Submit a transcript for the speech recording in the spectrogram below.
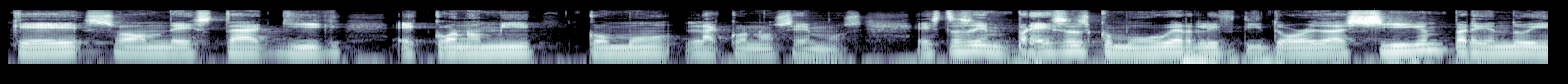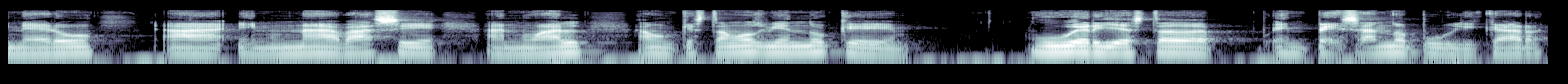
que son de esta gig economy como la conocemos. Estas empresas como Uber, Lyft y DoorDash siguen perdiendo dinero ah, en una base anual, aunque estamos viendo que Uber ya está empezando a publicar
